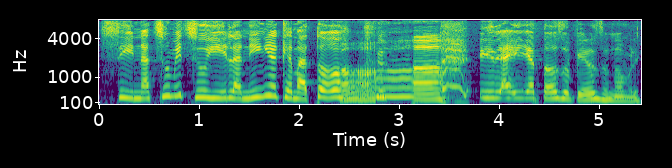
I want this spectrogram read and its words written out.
sí, Natsumi Tsuyi, la niña que mató. Ah. Y de ahí ya todos supieron su nombre.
